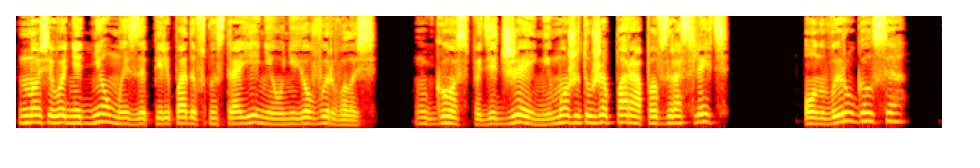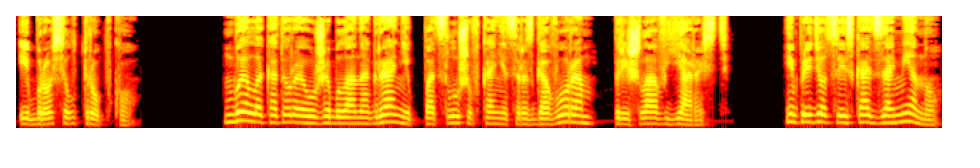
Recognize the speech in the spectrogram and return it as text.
но сегодня днем из-за перепадов настроения у нее вырвалось. «Господи, Джейми, может, уже пора повзрослеть?» Он выругался и бросил трубку. Белла, которая уже была на грани, подслушав конец разговора, пришла в ярость. Им придется искать замену,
